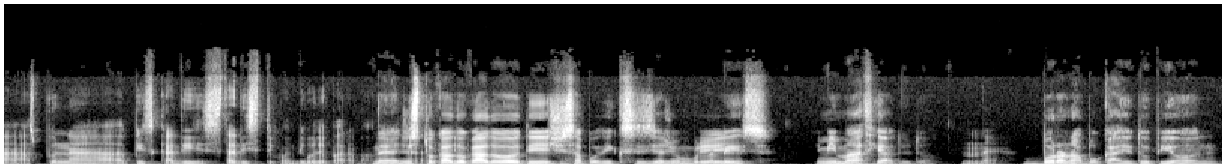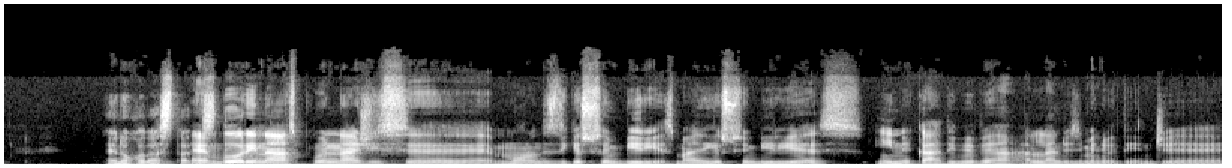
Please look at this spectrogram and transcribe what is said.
ας πούμε, να πεις κάτι στατιστικό, τίποτε παραπάνω. Ναι, και στο κάτω-κάτω ότι έχεις αποδείξεις για ποιον που λες. Είμαι η μάθεια τούτο. Ναι. Μπορώ να πω κάτι το οποίο δεν έχω τα Ε, στατιστικά. μπορεί να, ας πούμε, να έχεις ε, μόνο τις δικές σου εμπειρίες. Μα οι δικές σου εμπειρίες είναι κάτι βέβαια, αλλά δεν σημαίνει ότι είναι και...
